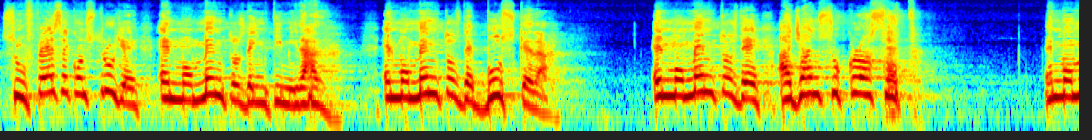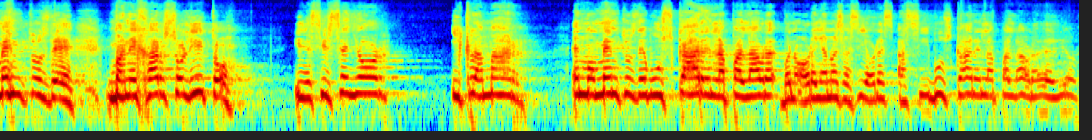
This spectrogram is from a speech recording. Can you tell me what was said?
Su fe se construye en momentos de intimidad, en momentos de búsqueda, en momentos de allá en su closet, en momentos de manejar solito y decir, Señor, y clamar en momentos de buscar en la palabra. Bueno, ahora ya no es así, ahora es así, buscar en la palabra de Dios.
